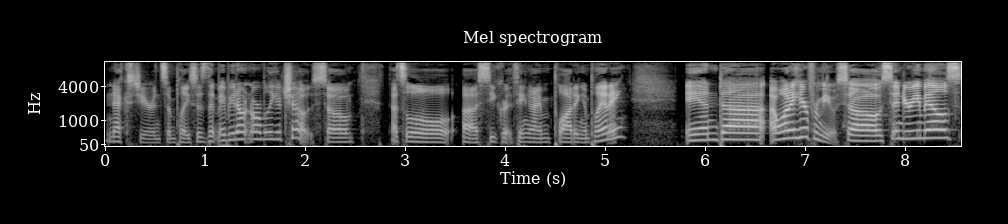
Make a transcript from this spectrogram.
next year in some places that maybe don't normally get shows. So that's a little uh, secret thing I'm plotting and planning. And uh, I want to hear from you. So send your emails.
